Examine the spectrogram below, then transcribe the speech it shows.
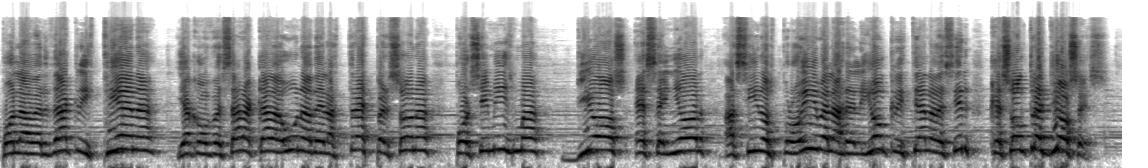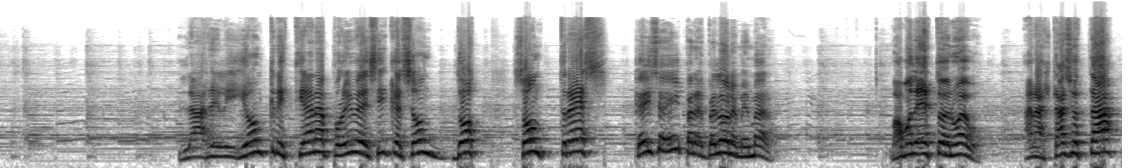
por la verdad cristiana y a confesar a cada una de las tres personas por sí misma, Dios es Señor, así nos prohíbe la religión cristiana decir que son tres dioses. La religión cristiana prohíbe decir que son dos, son tres. ¿Qué dice ahí? Perdone, mi hermano. Vamos a esto de nuevo. Anastasio está,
